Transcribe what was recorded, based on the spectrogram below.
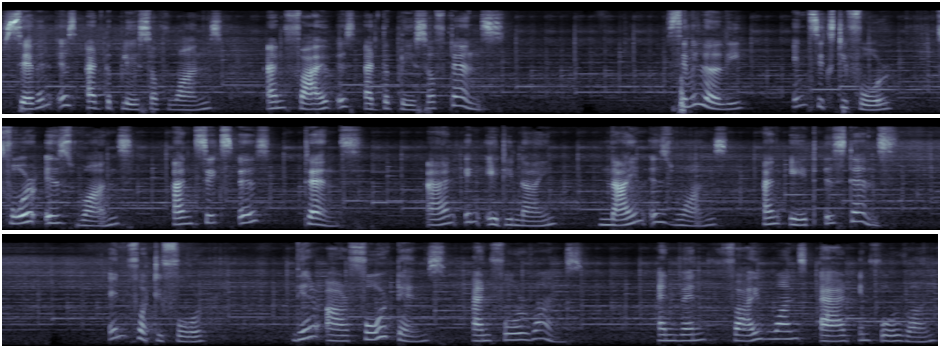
7 is at the place of ones and 5 is at the place of tens. Similarly, in 64, 4 is ones and 6 is tens. And in 89, 9 is ones and 8 is tens. In 44, there are 4 tens and 4 ones. And when 5 ones add in 4 ones,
